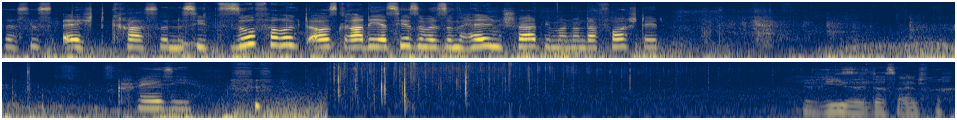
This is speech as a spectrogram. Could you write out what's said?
Das ist echt krass und es sieht so verrückt aus, gerade jetzt hier so mit so einem hellen Shirt, wie man dann davor steht. Crazy. Rieselt das einfach.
